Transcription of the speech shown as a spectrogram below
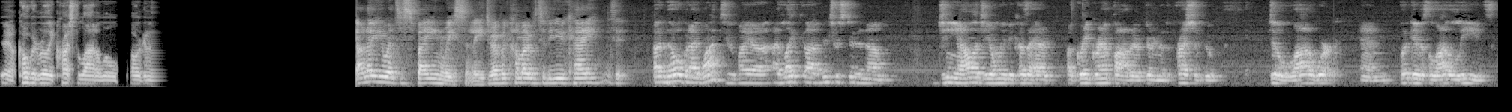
you know, COVID really crushed a lot of little organizations. I know you went to Spain recently. Do you ever come over to the UK? Is it? Uh, no, but I want to. My uh, I like uh, I'm interested in um, genealogy only because I had a great grandfather during the Depression who did a lot of work and put, gave us a lot of leads.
